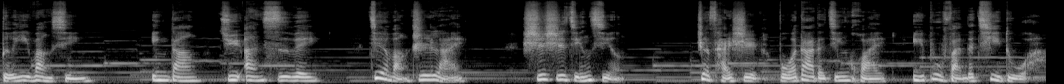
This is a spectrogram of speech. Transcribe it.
得意忘形。应当居安思危，见往知来，时时警醒，这才是博大的襟怀与不凡的气度啊！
